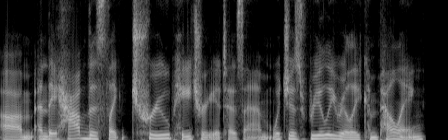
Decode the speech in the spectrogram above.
Um, and they have this like true patriotism, which is really, really compelling.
